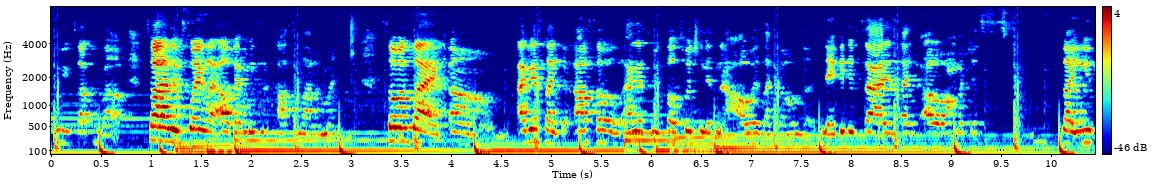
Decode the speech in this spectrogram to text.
what are you talking about? So I had to explain like, oh, that it costs a lot of money. So it's like, um, I guess like also, I guess with code switching is not always like on the negative side. It's like, oh, I'm gonna just like you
